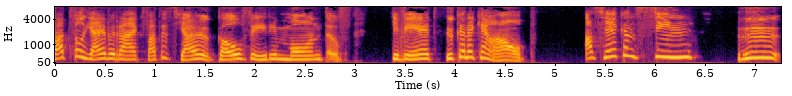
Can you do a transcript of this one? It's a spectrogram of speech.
wat wil jy bereik? Wat is jou goal vir hierdie maand of jy weet, hoe kan ek jou help? As jy kan sien hoe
